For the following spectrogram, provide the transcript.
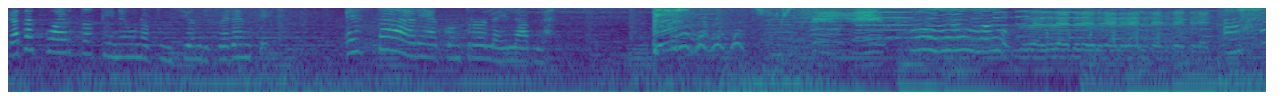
Cada cuarto tiene una función diferente. Esta área controla el habla. Ajá,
